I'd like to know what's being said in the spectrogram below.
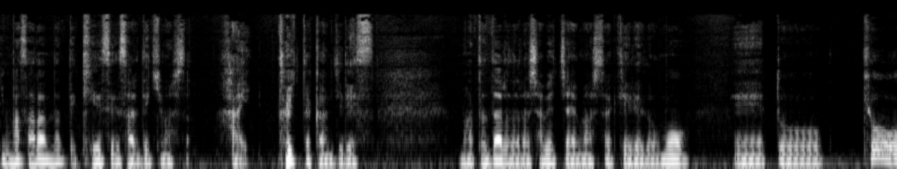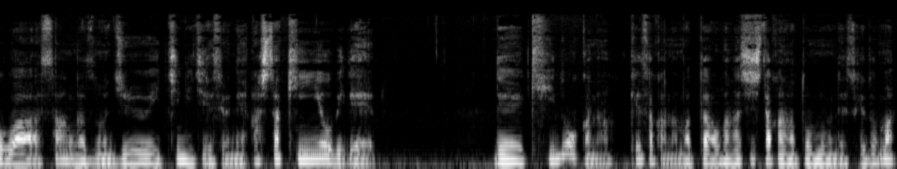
今更になって形成されてきましたはいといった感じですまただらだら喋っちゃいましたけれどもえっ、ー、と今日は3月の11日ですよね。明日金曜日でで昨日かな？今朝かな？またお話ししたかなと思うんですけどまあ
